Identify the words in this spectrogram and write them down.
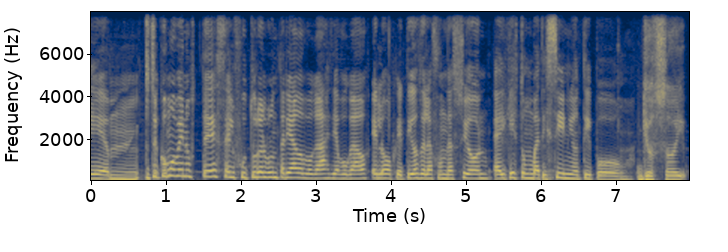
Em, entonces, ¿cómo ven ustedes el futuro del voluntariado, abogadas y abogados, en los objetivos de la fundación? Hay que esto un vaticinio tipo... Yo soy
